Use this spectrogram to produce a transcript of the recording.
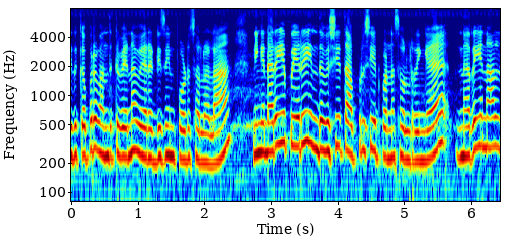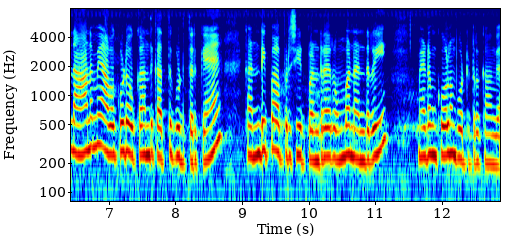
இதுக்கப்புறம் வந்துட்டு வேணால் வேறு டிசைன் போட சொல்லலாம். நீங்கள் நிறைய பேர் இந்த விஷயத்தை அப்ரிஷியேட் பண்ண சொல்கிறீங்க நிறைய நாள் நானுமே அவ கூட உட்காந்து கற்றுக் கொடுத்துருக்கேன். கண்டிப்பாக அப்ரிஷியேட் பண்ணுறேன் ரொம்ப நன்றி. மேடம் கோலம் போட்டுட்ருக்காங்க.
